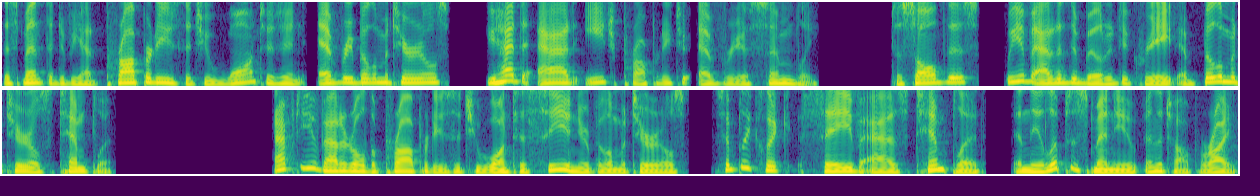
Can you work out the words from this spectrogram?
This meant that if you had properties that you wanted in every bill of materials, you had to add each property to every assembly. To solve this, we have added the ability to create a bill of materials template. After you've added all the properties that you want to see in your bill of materials, simply click Save as Template in the ellipsis menu in the top right.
